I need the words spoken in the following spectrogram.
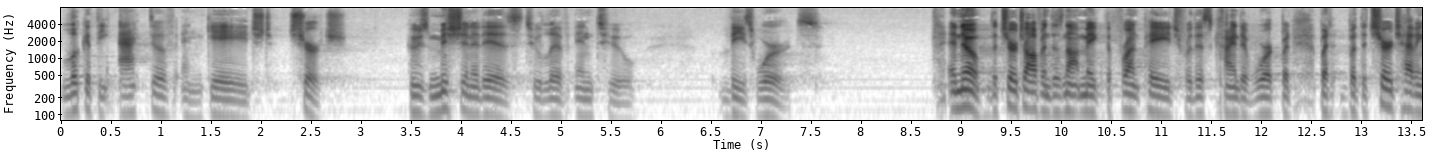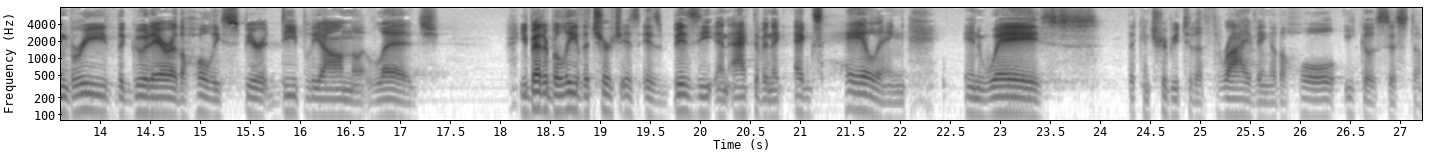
look at the active, engaged church whose mission it is to live into these words. And no, the church often does not make the front page for this kind of work, but, but, but the church, having breathed the good air of the Holy Spirit deeply on the ledge, you better believe the church is, is busy and active and exhaling in ways that contribute to the thriving of the whole ecosystem.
